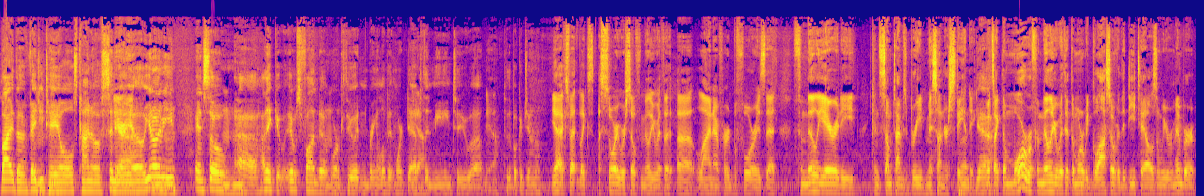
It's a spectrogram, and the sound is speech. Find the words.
by the VeggieTales kind of scenario. Yeah. You know what I mean? And so Mhm. uh, I think it, it was fun to work through it and bring a little bit more depth Yeah. and meaning to uh, Yeah. to the Book of Jonah. Yeah, expect like a story we're so familiar with. A, a line I've heard before is that familiarity can sometimes breed misunderstanding. Yeah. It's like the more we're familiar with it, the more we gloss over the details and we remember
